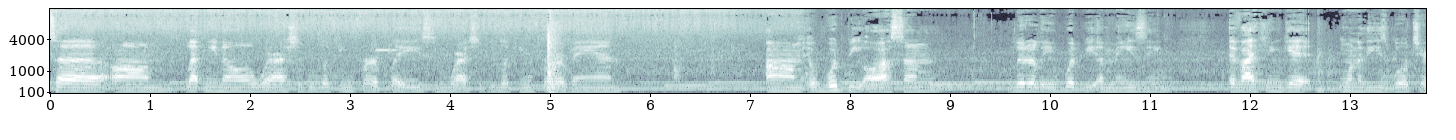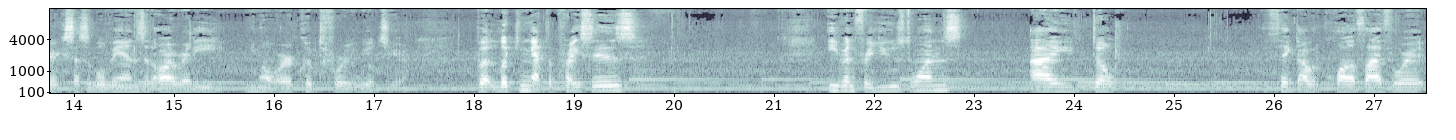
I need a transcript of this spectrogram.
to um, let me know where I should be looking for a place and where I should be looking for a van. Um, it would be awesome, literally, it would be amazing if I can get one of these wheelchair accessible vans that already, you know, are equipped for a wheelchair. But looking at the prices, even for used ones, I don't think I would qualify for it.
